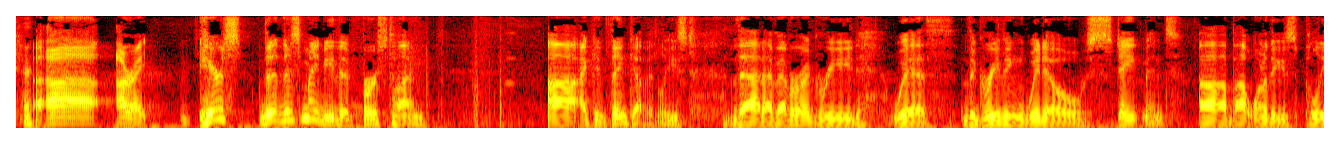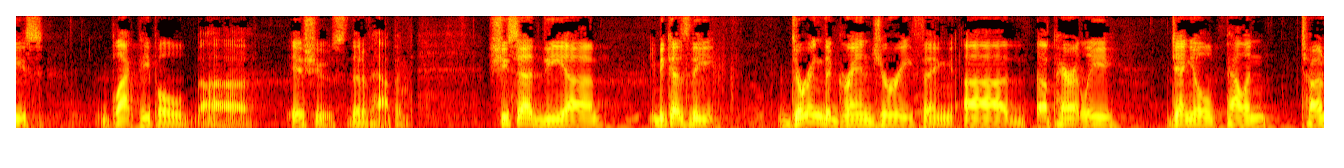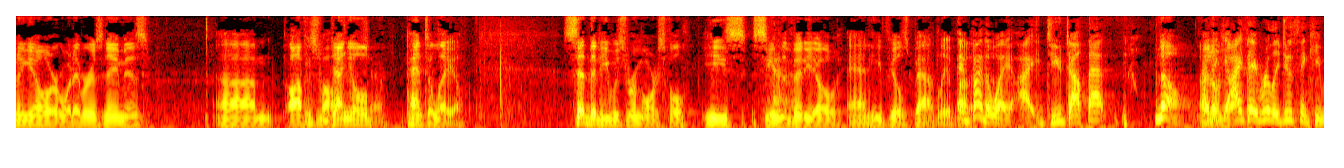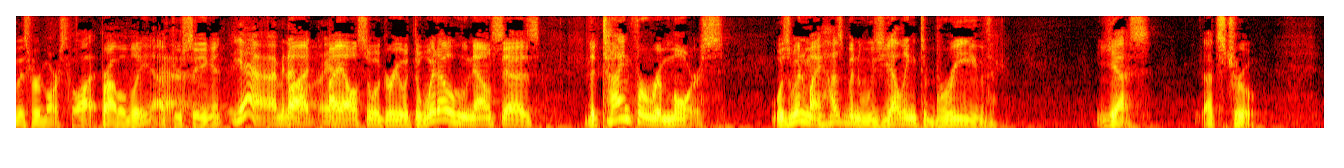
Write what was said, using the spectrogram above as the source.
uh, all right. Here's th- this may be the first time uh, I can think of, at least, that I've ever agreed with the grieving widow statement uh, about one of these police black people uh, issues that have happened. She said the uh, because the during the grand jury thing, uh, apparently Daniel Palantonio or whatever his name is, um, Officer Daniel Pantaleo said that he was remorseful. He's seen the video and he feels badly about it. And it. by the now. way, I, do you doubt that? no, I, I, don't. think, I. I really do think he was remorseful. Probably uh, after seeing it. Yeah, I mean, but don't- yeah. I also agree with the widow who now says the time for remorse was when my husband was yelling to breathe. Yes, that's true.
